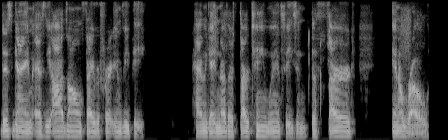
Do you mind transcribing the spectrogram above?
this game as the odds on favorite for MVP, having another 13 win season, the third in a row.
